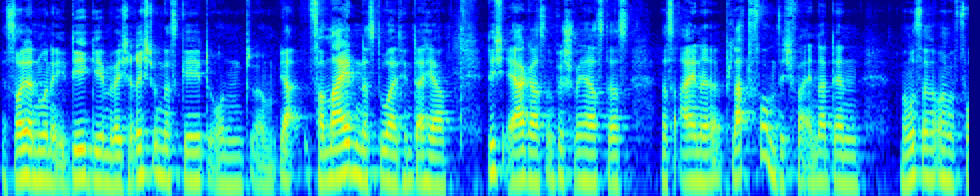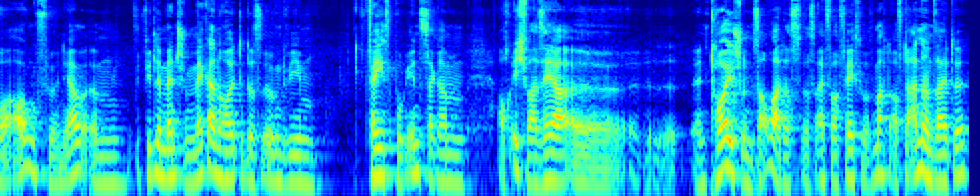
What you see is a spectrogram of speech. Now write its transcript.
Es soll ja nur eine Idee geben, in welche Richtung das geht und ähm, ja, vermeiden, dass du halt hinterher dich ärgerst und beschwerst, dass, dass eine Plattform sich verändert, denn man muss das auch mal vor Augen führen. Ja? Ähm, viele Menschen meckern heute, dass irgendwie Facebook, Instagram, auch ich war sehr äh, enttäuscht und sauer, dass das einfach Facebook macht. Auf der anderen Seite,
